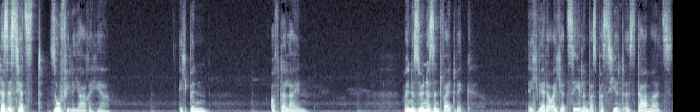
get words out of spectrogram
Das ist jetzt so viele Jahre her. Ich bin oft allein. Meine Söhne sind weit weg. Ich werde euch erzählen, was passiert ist damals,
